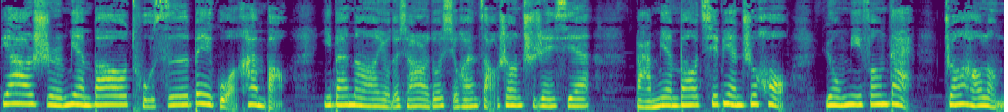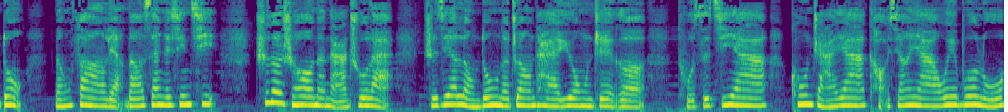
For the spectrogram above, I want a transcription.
第二是面包、吐司、贝果、汉堡，一般呢，有的小耳朵喜欢早上吃这些。把面包切片之后，用密封袋装好冷冻，能放两到三个星期。吃的时候呢，拿出来直接冷冻的状态，用这个吐司机呀、空炸呀、烤箱呀、微波炉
